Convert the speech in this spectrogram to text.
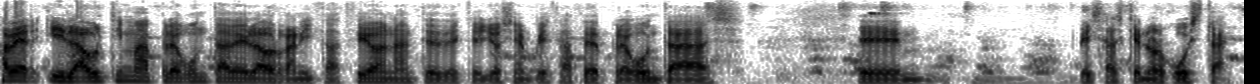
A ver, y la última pregunta de la organización, antes de que yo se empiece a hacer preguntas eh, de esas que nos gustan.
